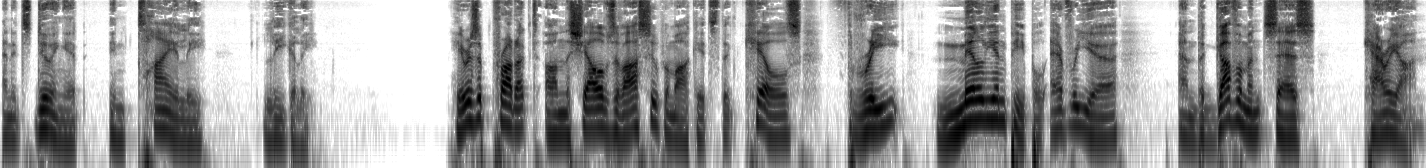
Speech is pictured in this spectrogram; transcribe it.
And it's doing it entirely legally. Here is a product on the shelves of our supermarkets that kills 3 million people every year, and the government says, carry on.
